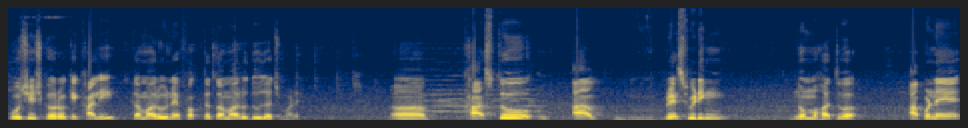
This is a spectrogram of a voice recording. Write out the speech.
કોશિશ કરો કે ખાલી તમારું ને ફક્ત તમારું દૂધ જ મળે. ખાસ તો આ બ્રેસ્ટ ફીડિંગનું મહત્ત્વ આપણે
